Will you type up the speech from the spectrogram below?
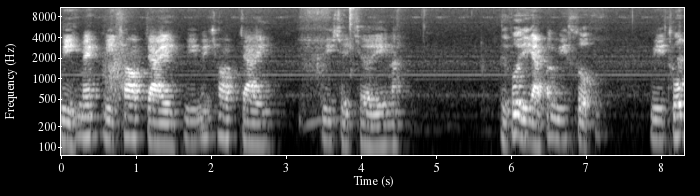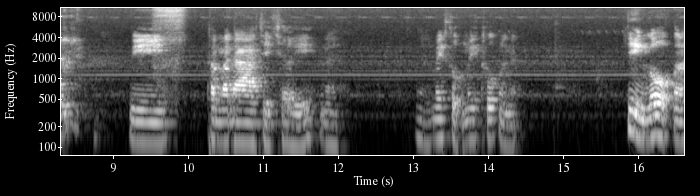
มีไม่มีชอบใจ มีไม่ชอบใจ มีเฉยๆนะหรือพูดอีกอย่างก็มีสุข มีทุกข์มี ธรรมดาเฉยๆนะไม่สุขไม่ทุกข์นะจริงโลกนะ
